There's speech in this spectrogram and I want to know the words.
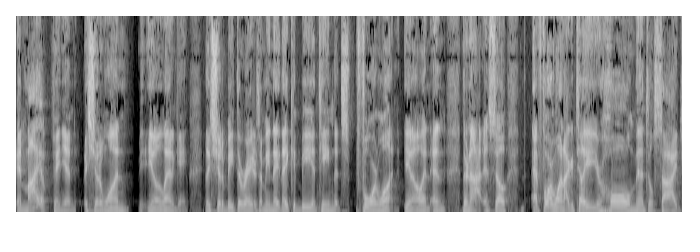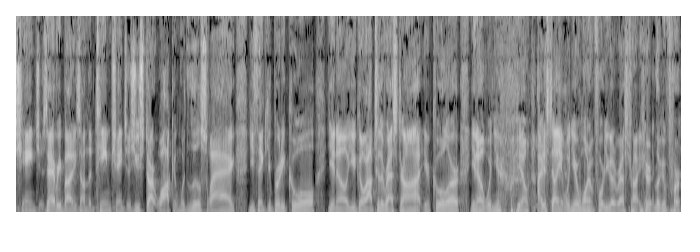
in my opinion, should have won. You know, Atlanta game. They should have beat the Raiders. I mean, they, they could be a team that's four and one, you know, and, and they're not. And so at four and one, I can tell you your whole mental side changes. Everybody's on the team changes. You start walking with a little swag. You think you're pretty cool. You know, you go out to the restaurant, you're cooler. You know, when you're, you know, I just tell you, when you're one and four, you go to a restaurant, you're looking for,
